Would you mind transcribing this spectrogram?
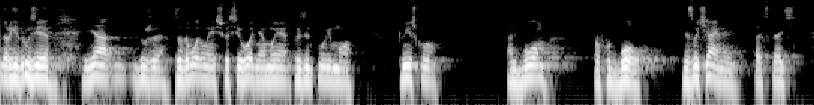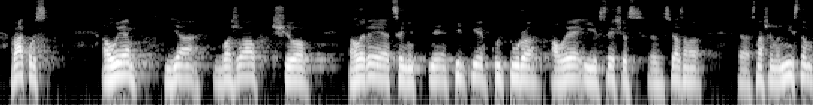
Дорогі друзі, я дуже задоволений, що сьогодні ми презентуємо книжку, альбом про футбол. Незвичайний, так сказати, ракурс. Але я вважав, що галерея це не, тільки культура, але і все, що зв'язано е, з нашим містом.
